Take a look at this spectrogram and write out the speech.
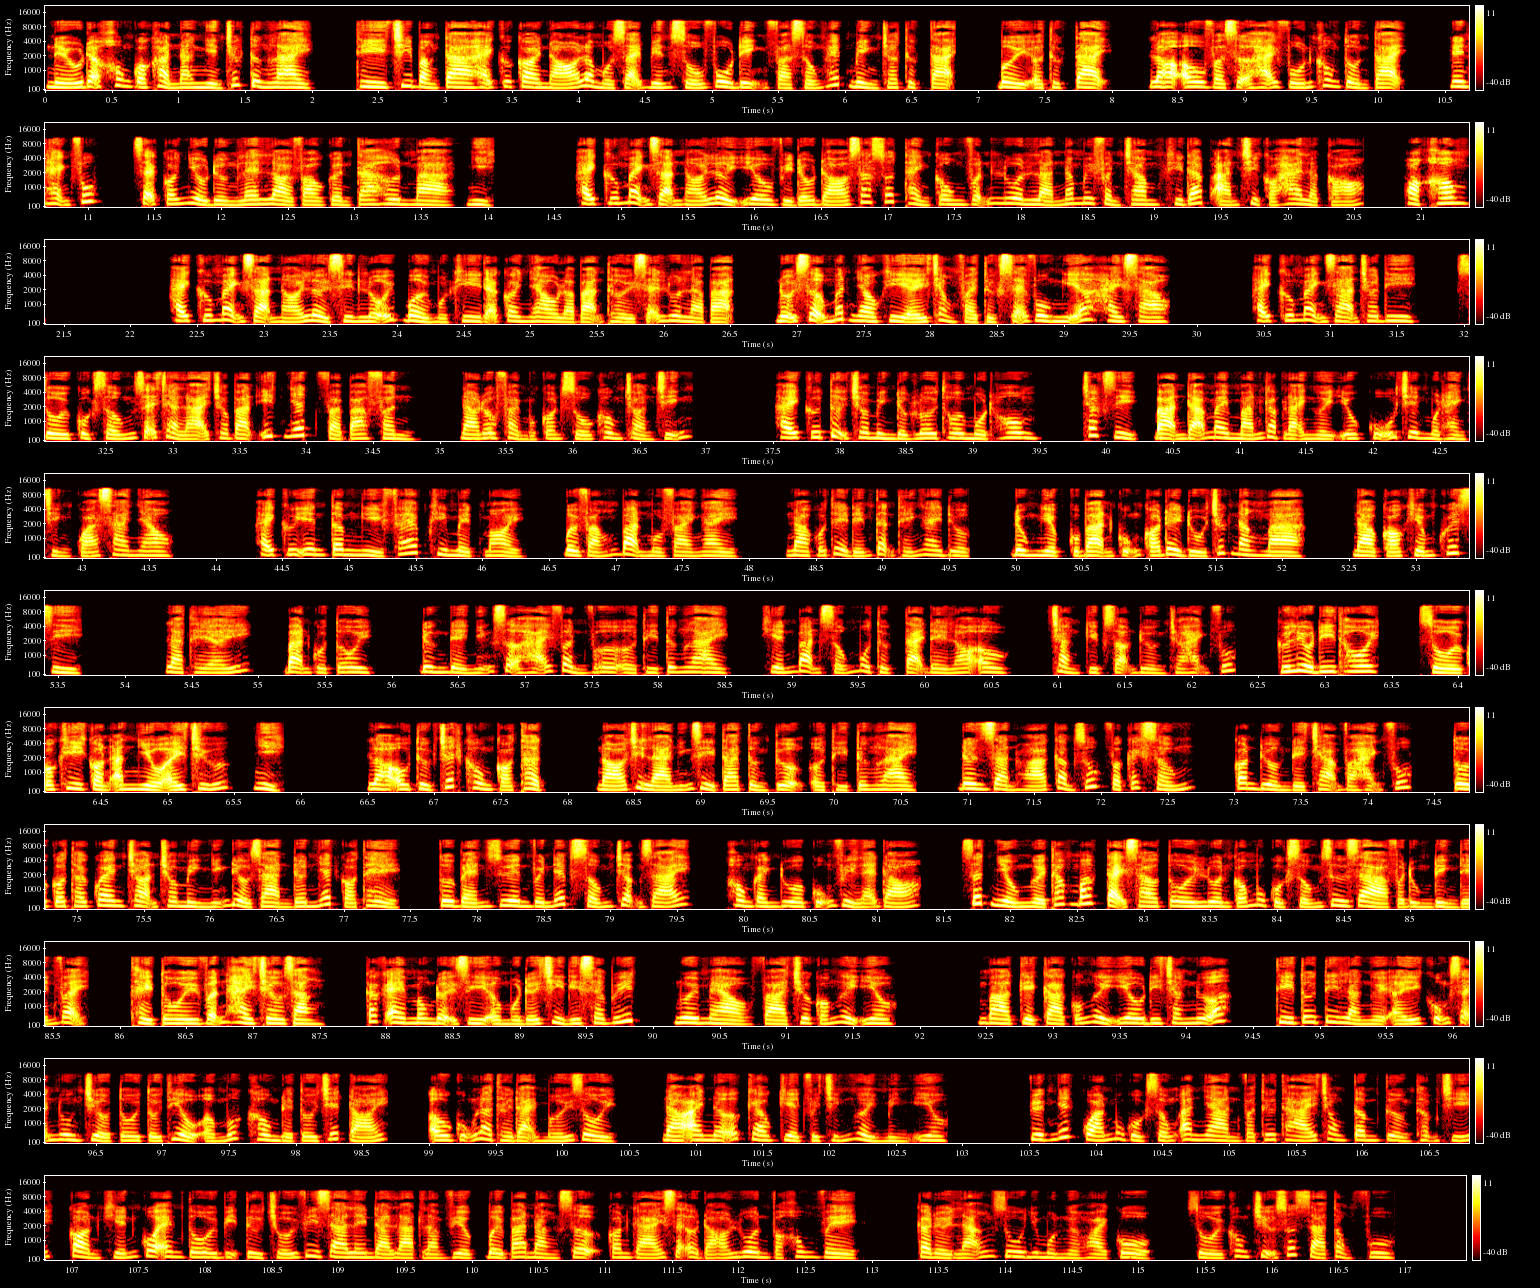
nếu đã không có khả năng nhìn trước tương lai thì chi bằng ta hãy cứ coi nó là một dải biến số vô định và sống hết mình cho thực tại bởi ở thực tại, lo âu và sợ hãi vốn không tồn tại, nên hạnh phúc sẽ có nhiều đường len lỏi vào gần ta hơn mà, nhỉ? Hãy cứ mạnh dạn nói lời yêu vì đâu đó xác suất thành công vẫn luôn là 50% khi đáp án chỉ có hai là có, hoặc không? Hãy cứ mạnh dạn nói lời xin lỗi bởi một khi đã coi nhau là bạn thời sẽ luôn là bạn, nỗi sợ mất nhau khi ấy chẳng phải thực sẽ vô nghĩa hay sao? Hãy cứ mạnh dạn cho đi, rồi cuộc sống sẽ trả lại cho bạn ít nhất vài ba phần, nào đâu phải một con số không tròn chỉnh hãy cứ tự cho mình được lôi thôi một hôm. Chắc gì bạn đã may mắn gặp lại người yêu cũ trên một hành trình quá xa nhau. Hãy cứ yên tâm nghỉ phép khi mệt mỏi bởi vắng bạn một vài ngày. Nào có thể đến tận thế ngay được. Đồng nghiệp của bạn cũng có đầy đủ chức năng mà. Nào có khiếm khuyết gì. Là thế ấy, bạn của tôi, đừng để những sợ hãi vẩn vơ ở thì tương lai, khiến bạn sống một thực tại đầy lo âu, chẳng kịp dọn đường cho hạnh phúc. Cứ liều đi thôi. Rồi có khi còn ăn nhiều ấy chứ, nhỉ? Lo âu thực chất không có thật, nó chỉ là những gì ta tưởng tượng ở thì tương lai, đơn giản hóa cảm xúc và cách sống, con đường để chạm vào hạnh phúc. Tôi có thói quen chọn cho mình những điều giản đơn nhất có thể. Tôi bén duyên với nếp sống chậm rãi, không ganh đua cũng vì lẽ đó. Rất nhiều người thắc mắc tại sao tôi luôn có một cuộc sống dư giả và đùng đỉnh đến vậy. Thầy tôi vẫn hay trêu rằng, các em mong đợi gì ở một đứa chỉ đi xe buýt, nuôi mèo và chưa có người yêu. Mà kể cả có người yêu đi chăng nữa thì tôi tin là người ấy cũng sẽ nuông chiều tôi tối thiểu ở mức không để tôi chết đói âu cũng là thời đại mới rồi nào ai nỡ keo kiệt với chính người mình yêu Việc nhất quán một cuộc sống an nhàn và thư thái trong tâm tưởng thậm chí còn khiến cô em tôi bị từ chối visa lên Đà Lạt làm việc bởi ba nàng sợ con gái sẽ ở đó luôn và không về. Cả đời lãng du như một người hoài cổ, rồi không chịu xuất giá tổng phu.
